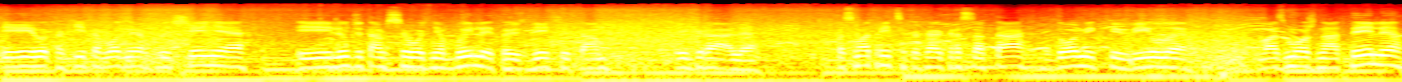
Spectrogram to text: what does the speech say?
и какие-то водные развлечения. И люди там сегодня были, то есть дети там играли. Посмотрите, какая красота. Домики, виллы, возможно, отели,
